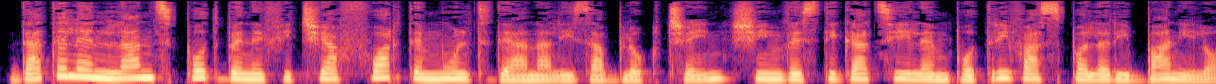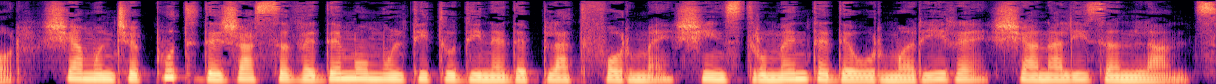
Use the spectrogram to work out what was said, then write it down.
Datele în lanț pot beneficia foarte mult de analiza blockchain și investigațiile împotriva spălării banilor și am început deja să vedem o multitudine de platforme și instrumente de urmărire și analiză în lanț.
